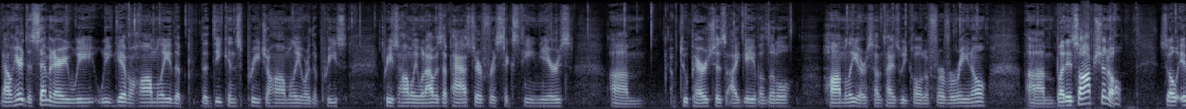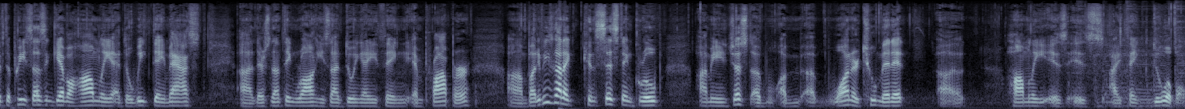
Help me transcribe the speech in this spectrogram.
Now, here at the seminary, we, we give a homily. The, the deacons preach a homily, or the priest preach a homily. When I was a pastor for 16 years um, of two parishes, I gave a little homily, or sometimes we call it a fervorino, um, but it's optional. So if the priest doesn't give a homily at the weekday mass, uh, there's nothing wrong. He's not doing anything improper. Um, but if he's got a consistent group, I mean, just a, a, a one or two minute uh, homily is, is I think, doable.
